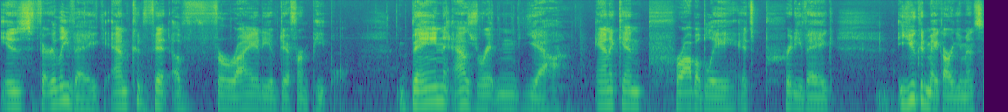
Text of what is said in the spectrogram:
is fairly vague and could fit a variety of different people. Bane, as written, yeah. Anakin, probably. It's pretty vague. You could make arguments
